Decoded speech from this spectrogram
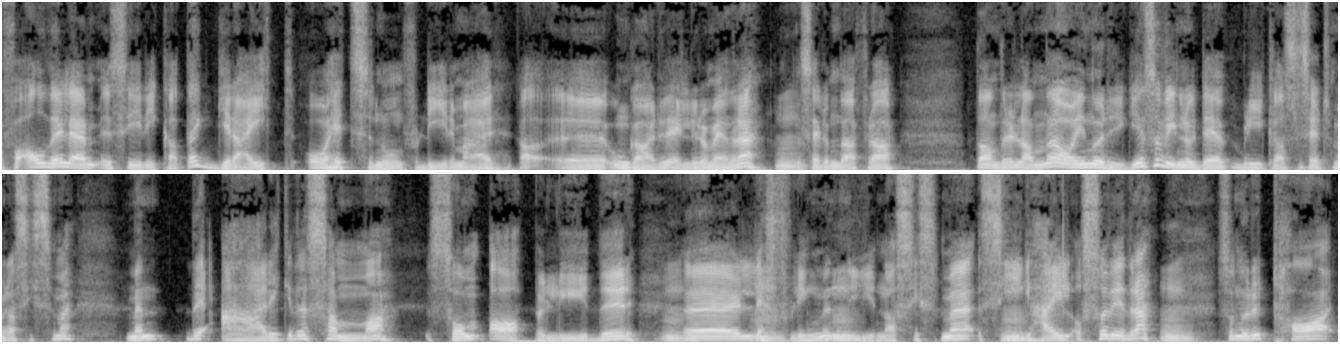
for all del, jeg sier ikke at det er greit å hetse noen fordi de er eh, ungarere eller rumenere, selv om det er fra det andre landet. Og i Norge så vil nok det bli klassifisert som rasisme, men det er ikke det samme som apelyder, eh, lefling med nynazisme, sig heil osv. Så, videre. så når du tar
